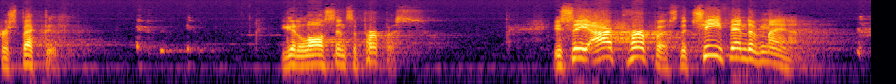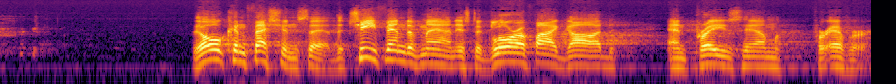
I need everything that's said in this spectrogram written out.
Perspective. You get a lost sense of purpose. You see, our purpose, the chief end of man, the old confession said, the chief end of man is to glorify God and praise Him forever.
